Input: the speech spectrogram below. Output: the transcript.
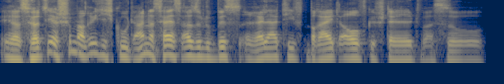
Ja, das hört sich ja schon mal richtig gut an. Das heißt also, du bist relativ breit aufgestellt, was so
